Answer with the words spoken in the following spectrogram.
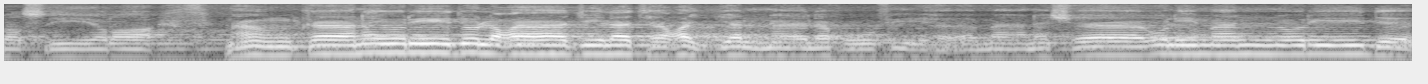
بصيرا من كان يريد العاجلة عجلنا له فيها ما نشاء لمن نريد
